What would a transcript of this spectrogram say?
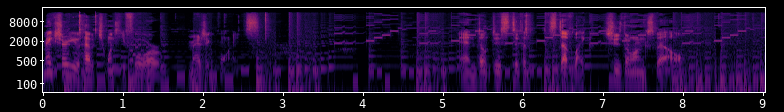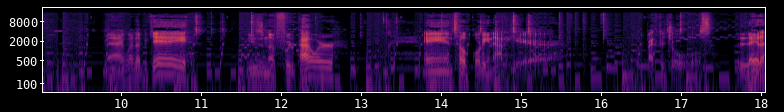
Make sure you have 24 magic points. And don't do stupid stuff like choose the wrong spell. Magma WK! Using a fruit of power. And teleporting out of here. Back to Joel's. Later.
